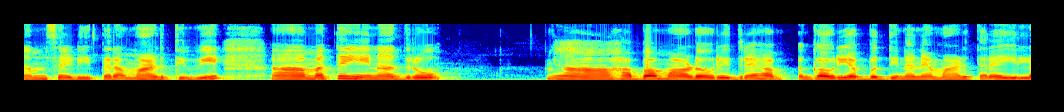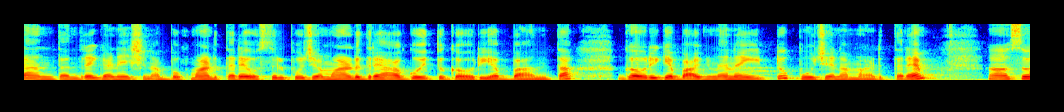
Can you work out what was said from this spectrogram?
ನಮ್ಮ ಸೈಡ್ ಈ ಥರ ಮಾಡ್ತೀವಿ. ಮತ್ತು ಏನಾದರೂ ಹಬ್ಬ ಮಾಡೋರಿದ್ರೆ ಹಬ್, ಗೌರಿ ಹಬ್ಬದ ದಿನನೇ ಮಾಡ್ತಾರೆ. ಇಲ್ಲ ಅಂತಂದರೆ ಗಣೇಶನ ಹಬ್ಬಕ್ಕೆ ಮಾಡ್ತಾರೆ. ಹೊಸಲು ಪೂಜೆ ಮಾಡಿದ್ರೆ ಆಗೋಯ್ತು ಗೌರಿ ಹಬ್ಬ ಅಂತ ಗೌರಿಗೆ ಬಾಗಿಣನ ಇಟ್ಟು ಪೂಜೆನ ಮಾಡ್ತಾರೆ. ಸೊ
